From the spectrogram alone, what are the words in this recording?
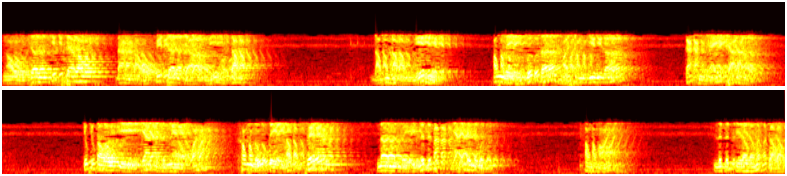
ngồi trên chiếc xe lôi đang đậu phía trên chợ mỹ hội đông. Động lòng nghĩa hiệp, ông liền bước đến hỏi thăm duyên cớ. Các người ấy trả lời chúng tôi vì gia đình nghèo quá, không đủ tiền đóng thuế thân nên bị lính bắt giải lên quỳnh ông hỏi, lính đi đâu hết rồi?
